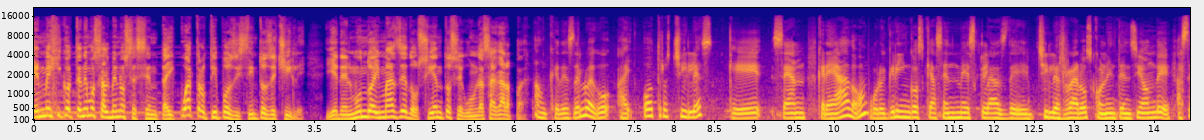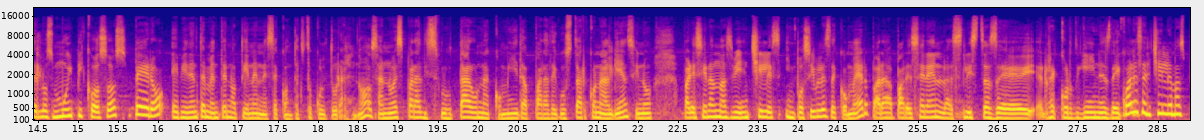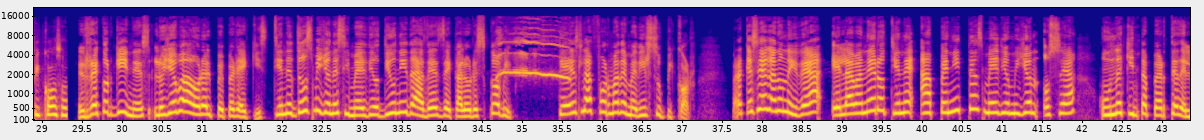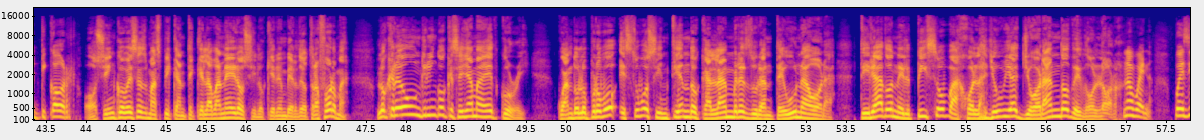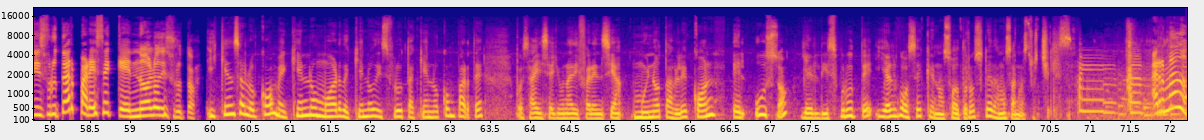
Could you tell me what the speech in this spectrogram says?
En México tenemos al menos 64 tipos distintos de chile y en el mundo hay más de 200 según la Zagarpa. Aunque desde luego hay otros chiles que se han creado por gringos que hacen mezclas de chiles raros con la intención de hacerlos muy picosos, pero evidentemente no tienen ese contexto cultural, ¿no? O sea, no es para disfrutar una comida, para degustar con alguien, sino parecieran más bien chiles imposibles de comer para aparecer en las listas de récord Guinness de cuál es el chile más picoso. El récord Guinness lo lleva ahora el Pepper X. Tiene 2 millones y medio de unidades de calor Scoville, que es la forma de medir su picor. Para que se hagan una idea, el habanero tiene apenas medio millón, o sea, una quinta parte del picor. O cinco veces más picante que el habanero, si lo quieren ver de otra forma. Lo creó un gringo que se llama Ed Curry. Cuando lo probó, estuvo sintiendo calambres durante una hora, tirado en el piso bajo la lluvia llorando de dolor. No, bueno, pues disfrutar parece que no lo disfrutó. ¿Y quién se lo come? ¿Quién lo muerde? ¿Quién lo disfruta? ¿Quién lo comparte? Pues ahí sí hay una diferencia muy notable con el uso y el disfrute y el goce que nosotros le damos a nuestros chiles.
